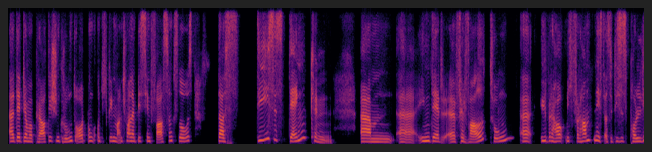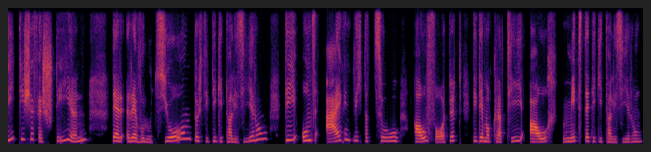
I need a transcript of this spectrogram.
äh, der demokratischen Grundordnung. Und ich bin manchmal ein bisschen fassungslos, dass dieses Denken ähm, äh, in der äh, Verwaltung äh, überhaupt nicht vorhanden ist. Also dieses politische Verstehen der Revolution durch die Digitalisierung, die uns eigentlich dazu auffordert, die Demokratie auch mit der Digitalisierung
